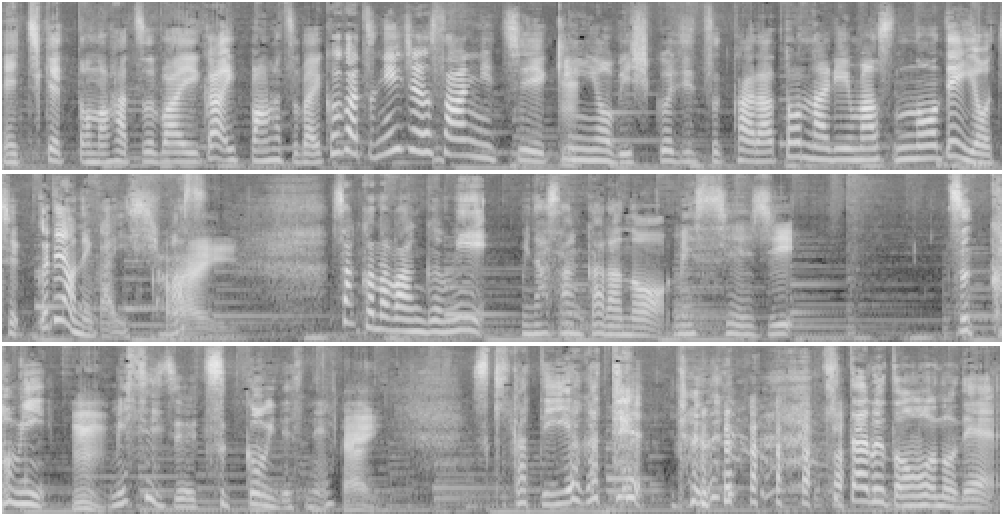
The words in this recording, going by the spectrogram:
えチケットの発売が一般発売9月23日金曜日祝日からとなりますので要チェックでお願いします、はいさあこの番組皆さんからのメッセージツッコミ。うん。メッセージよりツッコミですね。はい。好き勝手言いやがって。来たると思うので、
